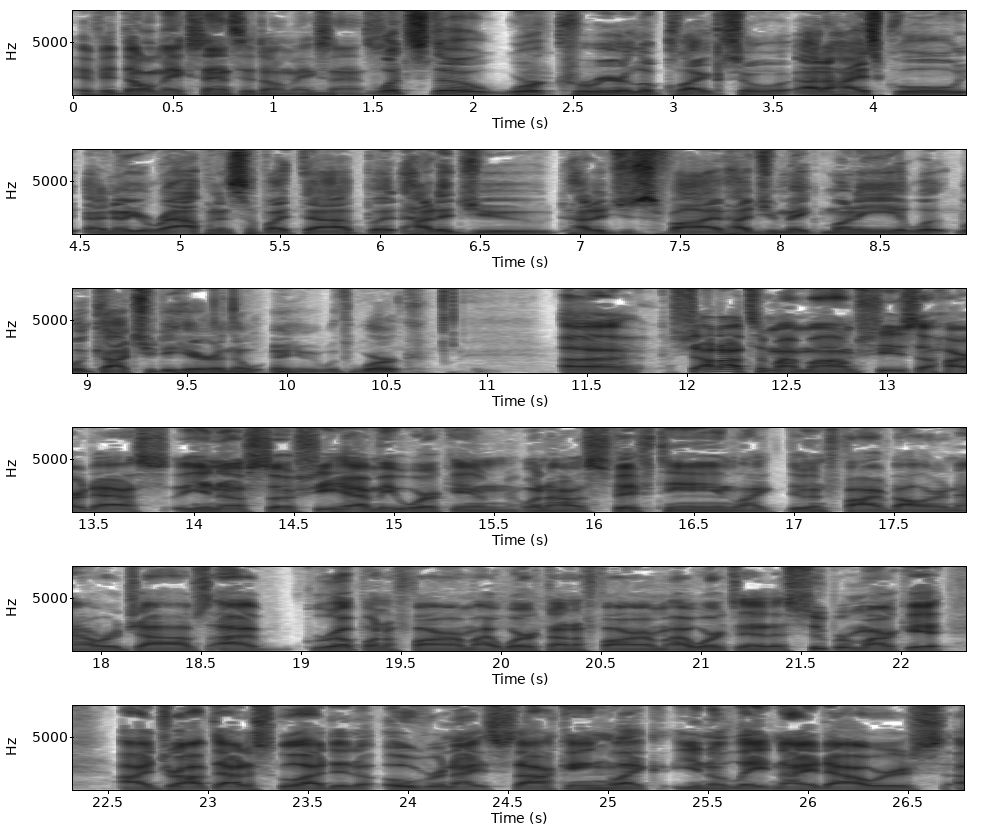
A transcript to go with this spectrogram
if it don't make sense, it don't make sense. What's the work career look like? So out of high school, I know you're rapping and stuff like that, but how did you how did you survive? How did you make money? What what got you to here in the in, with work? Uh, shout out to my mom. She's a hard ass, you know. So she had me working when I was 15, like doing five dollar an hour jobs. I grew up on a farm. I worked on a farm. I worked at a supermarket. I dropped out of school. I did an overnight stocking, like you know, late night hours. Uh,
